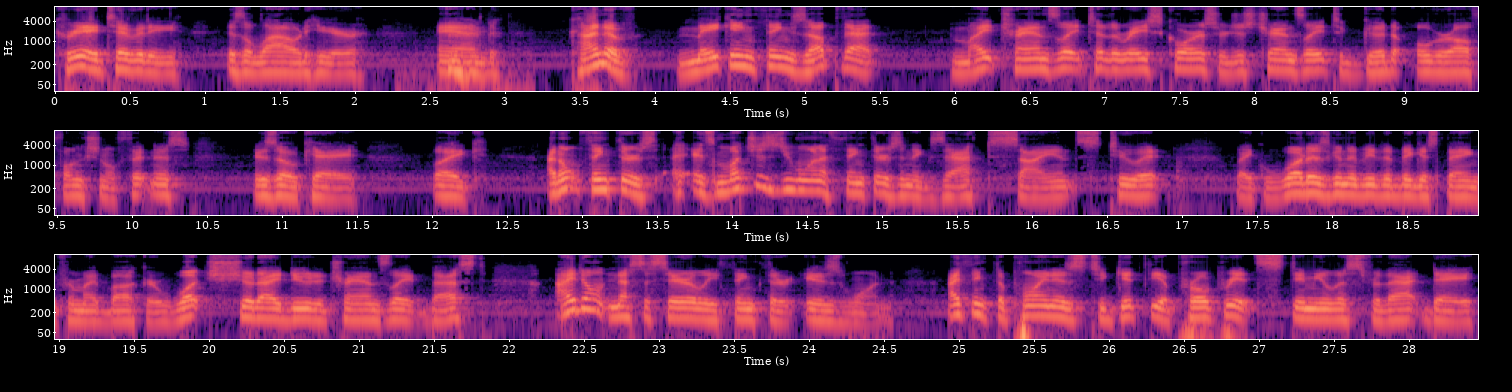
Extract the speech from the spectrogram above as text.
creativity is allowed here and mm-hmm. kind of making things up that might translate to the race course or just translate to good overall functional fitness is okay. Like, I don't think there's as much as you want to think there's an exact science to it. Like, what is going to be the biggest bang for my buck, or what should I do to translate best? I don't necessarily think there is one. I think the point is to get the appropriate stimulus for that day,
